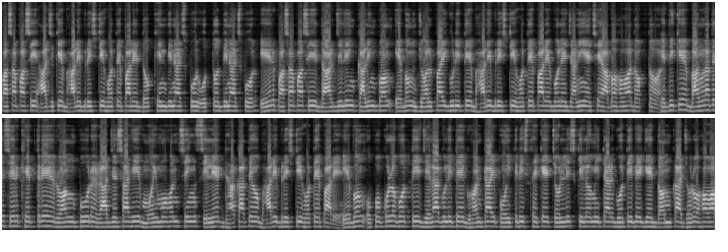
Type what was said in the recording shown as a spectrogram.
পাশাপাশি আজকে ভারী বৃষ্টি হতে পারে দক্ষিণ দিনাজপুর, উত্তর দিনাজপুর। এর পাশাপাশি দার্জিলিং, কালিম্পং এবং জলপাইগুড়িতে ভারী বৃষ্টি হতে পারে বলে জানিয়েছে আবহাওয়া দপ্তর। এদিকে বাংলাদেশের ক্ষেত্রে রংপুর, রাজশাহী ময়মোহন সিং সিলেট, ঢাকাতেও ভারী বৃষ্টি হতে পারে এবং উপকূলবর্তী জেলাগুলিতে ঘন্টায় পঁয়ত্রিশ থেকে চল্লিশ কিলোমিটার গতিবেগে দমকা ঝোড়ো হওয়া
